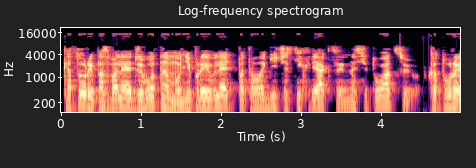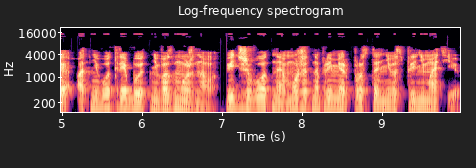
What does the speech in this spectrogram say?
который позволяет животному не проявлять патологических реакций на ситуацию, в которой от него требуют невозможного. Ведь животное может, например, просто не воспринимать ее.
